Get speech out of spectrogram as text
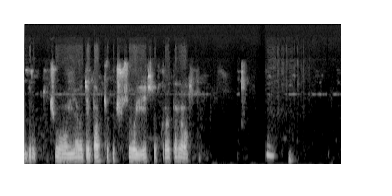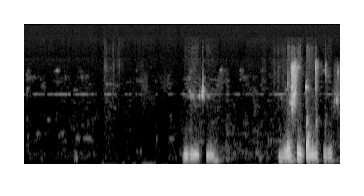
Вдруг тут Чего? У меня в этой папке куча всего есть. Открой, пожалуйста. Удивительно. Вышел там нахожусь.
